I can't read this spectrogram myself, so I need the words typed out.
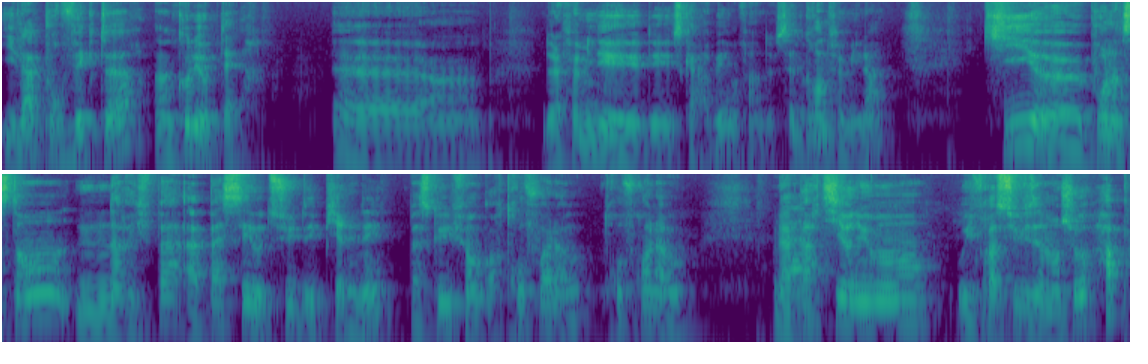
il a pour vecteur un coléoptère, euh, un- de la famille des, des scarabées, enfin de cette grande famille-là, qui, euh, pour l'instant, n'arrive pas à passer au-dessus des Pyrénées parce qu'il fait encore trop froid là-haut. Trop froid là-haut. Mais à partir du moment où il fera suffisamment chaud, hop,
